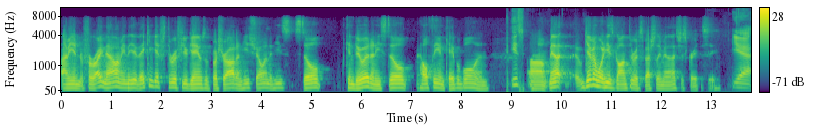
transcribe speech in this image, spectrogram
I mean, for right now, I mean, they, they can get through a few games with Bushrod, and he's showing that he's still can do it, and he's still healthy and capable. And Is um, man, given what he's gone through, especially, man, that's just great to see. Yeah,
